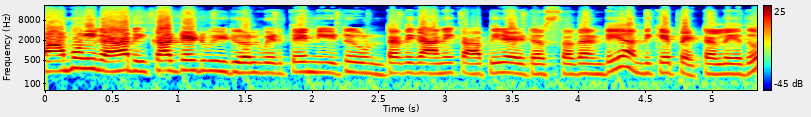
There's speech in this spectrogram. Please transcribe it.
మామూలుగా రికార్డెడ్ వీడియోలు పెడితే నీట్ ఉంటుంది కానీ కాపీ రైట్ వస్తుందండి అందుకే పెట్టలేదు.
